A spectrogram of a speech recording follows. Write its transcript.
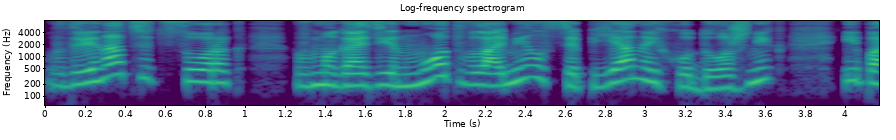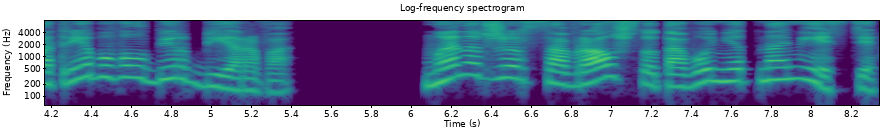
В 12.40 в магазин мод вломился пьяный художник и потребовал Берберова. Менеджер соврал, что того нет на месте,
